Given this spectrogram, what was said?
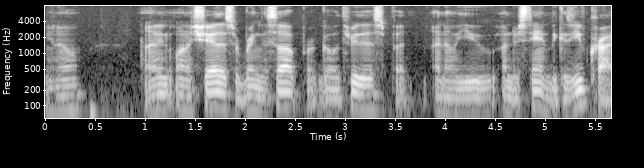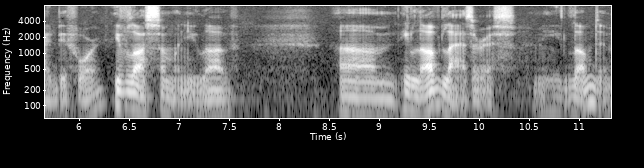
you know, I didn't want to share this or bring this up or go through this, but I know you understand because you've cried before. You've lost someone you love. Um, he loved Lazarus. I mean, he loved him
